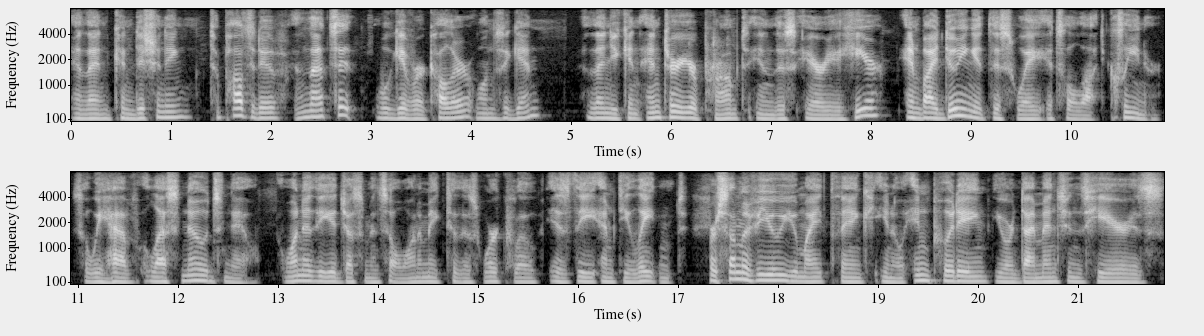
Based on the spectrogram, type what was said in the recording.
and then conditioning to positive and that's it. We'll give her color once again then you can enter your prompt in this area here. And by doing it this way, it's a lot cleaner. So we have less nodes now. One of the adjustments I'll want to make to this workflow is the empty latent. For some of you, you might think, you know, inputting your dimensions here is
